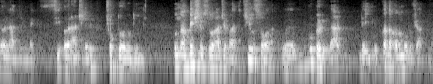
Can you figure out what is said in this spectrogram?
yönlendirilmek, öğrencilerin çok doğru değil. Bundan 5 yıl sonra acaba 2 yıl sonra e, bu bölümlerle ilgili bu kadar alım olacak mı?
